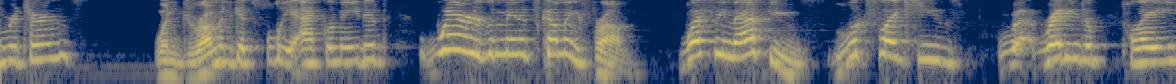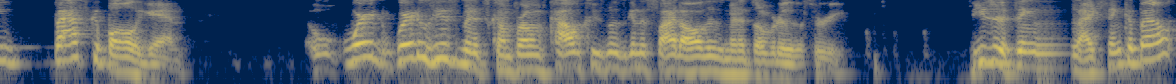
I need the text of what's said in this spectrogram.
returns, when Drummond gets fully acclimated, where are the minutes coming from? Wesley Matthews looks like he's ready to play basketball again. Where where do his minutes come from if Kyle Kuzma is going to slide all of his minutes over to the three? These are things I think about.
